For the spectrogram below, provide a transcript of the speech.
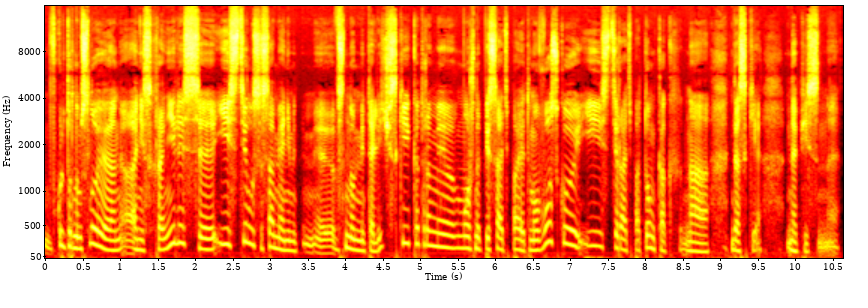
в культурном слое они сохранились, и стилусы сами, они э, в основном металлические, которыми можно писать по этому воску и стирать потом, как на доске написанное.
